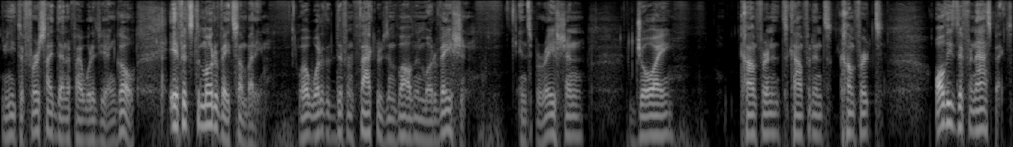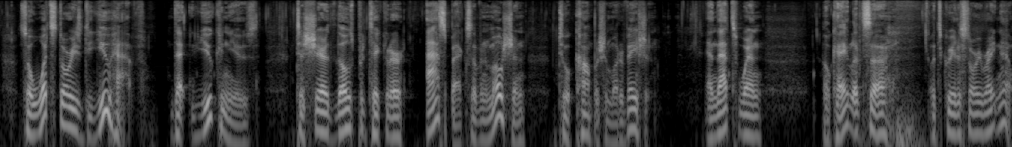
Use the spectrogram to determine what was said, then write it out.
You need to first identify what is your end goal. If it's to motivate somebody, well, what are the different factors involved in motivation? Inspiration, joy, confidence, confidence, comfort, all these different aspects. So, what stories do you have that you can use to share those particular aspects of an emotion to accomplish a motivation? And that's when, okay, let's uh, let's create a story right now.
